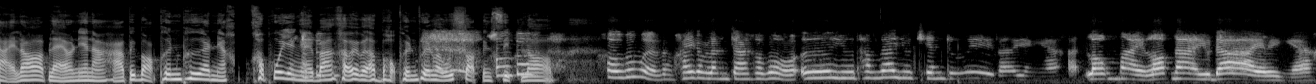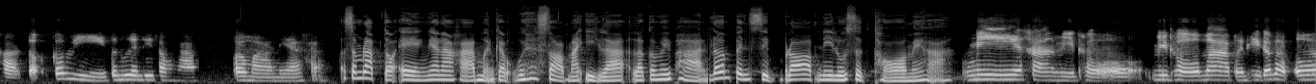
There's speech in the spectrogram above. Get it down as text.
ลาย ๆ รอบแล้วเนี่ยนะคะ ไปบอกเพื่อนๆเนี่ยเขาพูดยังไงบ้างคะเวลาบอกเพื่อนๆเราว่าสอบเป็นสิบรอบเขาก็เหมือนแบบให้กำลังใจเขาบอกว่าเออ you ทำได้ you can do it อะไรอย่างเงี้ยค่ะ ลองใหม่รอบหน้า you ได้อะไรอย่างเงี้ยค่ะ ก็ก็มีเพื่อนๆที่ทำงาน ประมาณเนี้ยค่ะสำหรับตัวเองเนี่ยนะคะ เหมือนกับอุ๊ยสอบมาอีกแล้ว แล้วก็ไม่ผ่านเริ่มเป็นสิบรอบนี่รู้สึกท้อไหมคะมีค่ะ มีท้อมีท้อมากบางทีก็แบบโอ้ย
